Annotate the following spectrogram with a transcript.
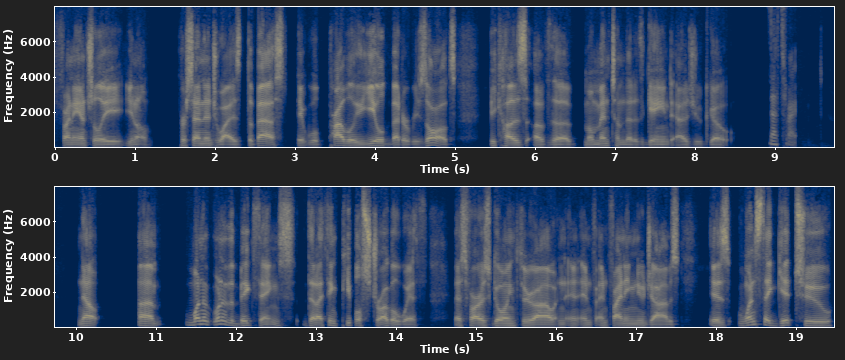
financially, you know, percentage wise the best, it will probably yield better results because of the momentum that is gained as you go. That's right. Now, um, one of one of the big things that I think people struggle with as far as going throughout and and, and finding new jobs is once they get to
